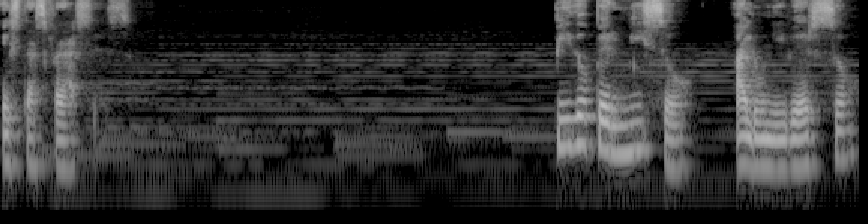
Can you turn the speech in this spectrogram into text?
estas frases. Pido permiso al universo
